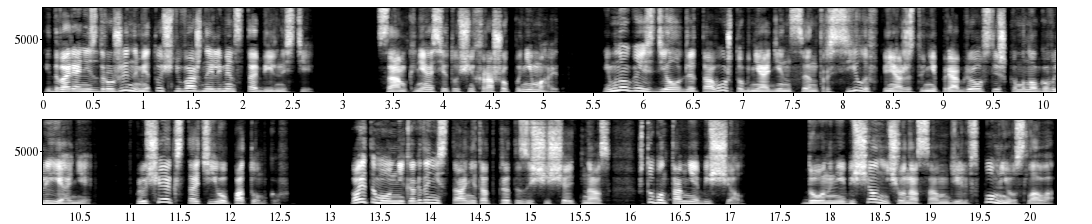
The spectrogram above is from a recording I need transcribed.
и дворяне с дружинами – это очень важный элемент стабильности. Сам князь это очень хорошо понимает, и многое сделал для того, чтобы ни один центр силы в княжестве не приобрел слишком много влияния, включая, кстати, его потомков. Поэтому он никогда не станет открыто защищать нас, что бы он там ни обещал. Да он и не обещал ничего на самом деле, вспомни его слова.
